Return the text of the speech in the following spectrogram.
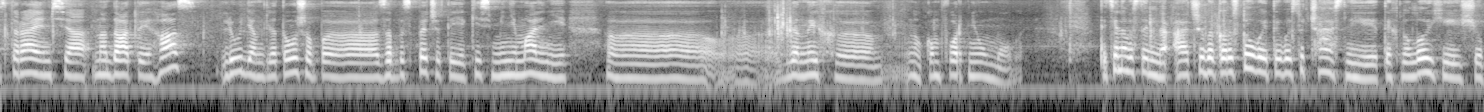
стараємося надати газ людям для того, щоб е, забезпечити якісь мінімальні е, для них е, ну, комфортні умови. Тетяна Васильівна, а чи використовуєте ви сучасні технології, щоб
